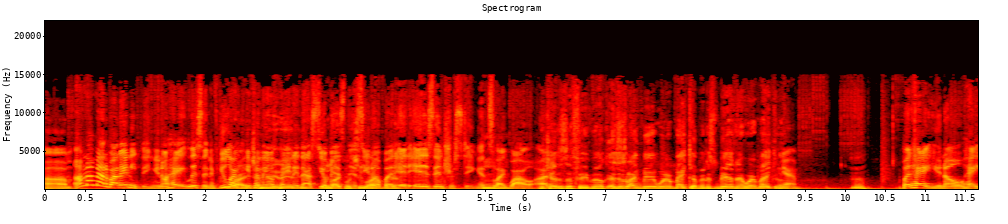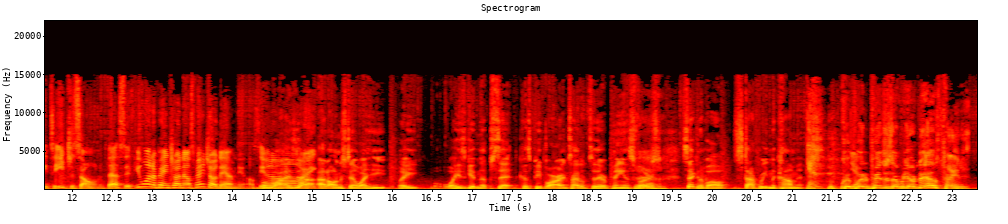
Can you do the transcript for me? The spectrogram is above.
I'm not mad about anything. You know, hey, listen, if you like Right. to get your I mean, nails it is- painted, that's your you like business, you you, know. like, But yeah. it, it is interesting. It's like, wow, I Because it's a female. It's just like men wearing makeup, and it's men that wear makeup. Yeah. But hey, you know, hey, to each his own. If that's if you want to paint your nails, paint your damn nails. You But know, why is it, I, I don't understand why he why, he, why he's getting upset because people are entitled to their opinions first. Yeah. Second of all, stop reading the comments. Quit putting pictures up of your nails painted.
